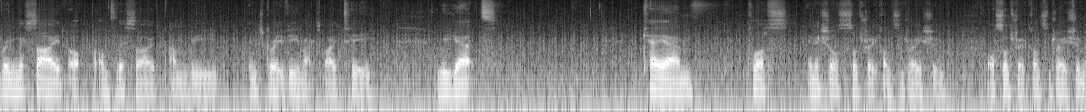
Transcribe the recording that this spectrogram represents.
bring this side up onto this side and we integrate Vmax by T, we get Km plus initial substrate concentration or substrate concentration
